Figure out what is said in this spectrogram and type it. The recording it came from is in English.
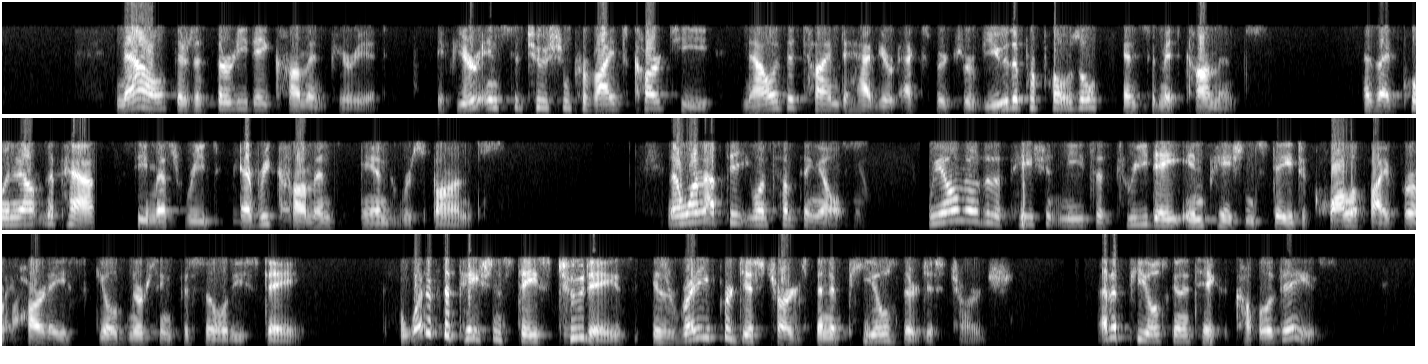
Now there's a 30 day comment period. If your institution provides CAR T, now is the time to have your experts review the proposal and submit comments. As I pointed out in the past, CMS reads every comment and responds. And I want to update you on something else. We all know that a patient needs a three day inpatient stay to qualify for a Part A skilled nursing facility stay. But what if the patient stays two days, is ready for discharge, then appeals their discharge? That appeal is going to take a couple of days.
